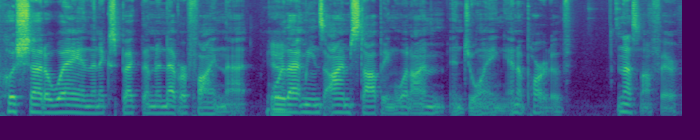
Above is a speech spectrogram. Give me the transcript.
push that away and then expect them to never find that. Yeah. or that means i'm stopping what i'm enjoying and a part of and that's not fair.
